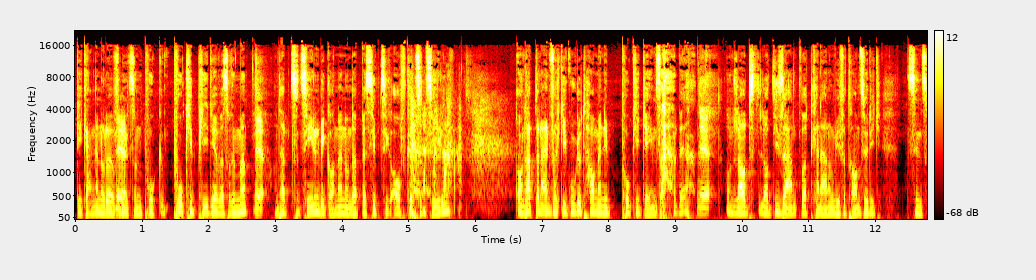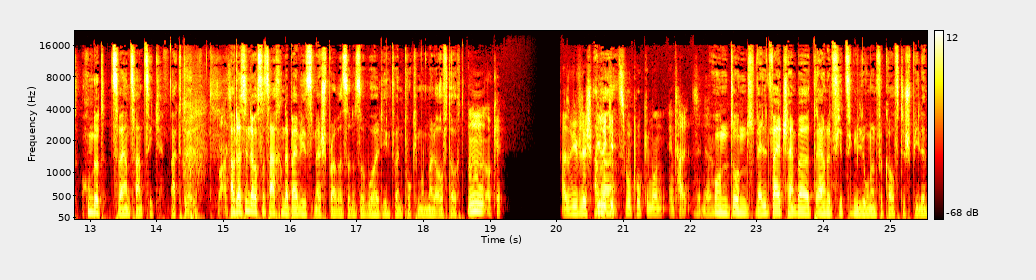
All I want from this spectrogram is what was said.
gegangen oder auf ja. so ein Pokipedia, was auch immer, ja. und habe zu zählen begonnen und habe bei 70 aufgehört zu zählen. und habe dann einfach gegoogelt, how many Poke-Games are there? Ja. Und laut, laut dieser Antwort, keine Ahnung wie vertrauenswürdig, sind es 122 aktuell. Wahnsinn. Aber da sind auch so Sachen dabei wie Smash Brothers oder so, wo halt irgendwo ein Pokémon mal auftaucht. Mm, okay. Also wie viele Spiele gibt es, wo Pokémon enthalten sind? Ja? Und, und weltweit scheinbar 340 Millionen verkaufte Spiele.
